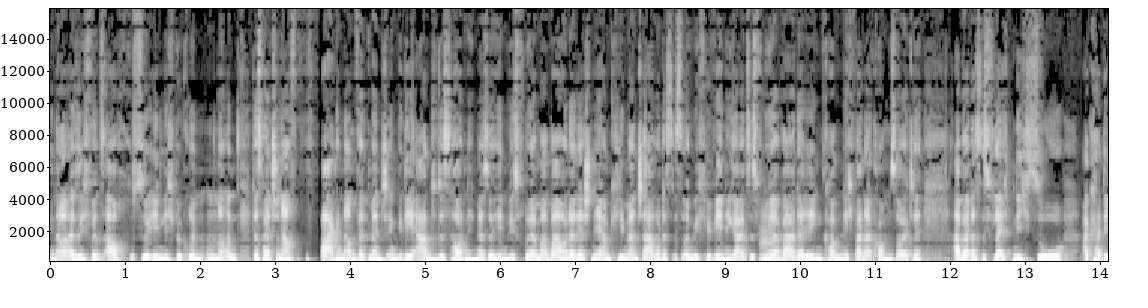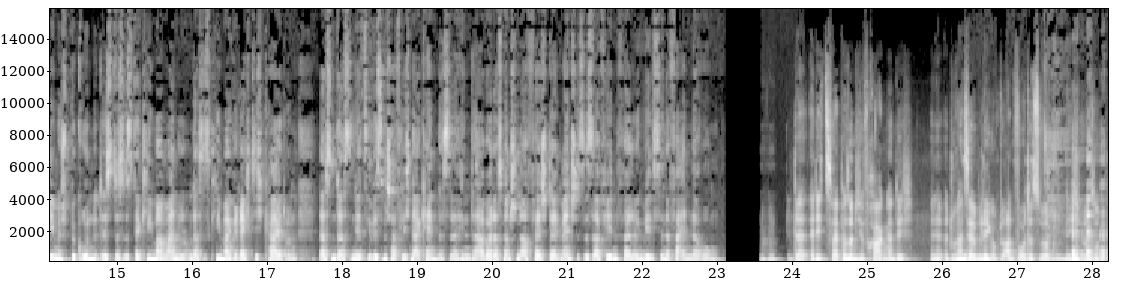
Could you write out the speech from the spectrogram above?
Genau, also ich würde es auch so ähnlich begründen und das halt schon auch wahrgenommen wird, Mensch, irgendwie die Ernte, das haut nicht mehr so hin, wie es früher mal war oder der Schnee am Kilimanjaro, das ist irgendwie viel weniger, als es früher mhm. war, der Regen kommt nicht, wann er kommen sollte, aber dass es vielleicht nicht so akademisch begründet ist, das ist der Klimawandel und das ist Klimagerechtigkeit und das und das sind jetzt die wissenschaftlichen Erkenntnisse dahinter, aber dass man schon auch feststellt, Mensch, es ist auf jeden Fall irgendwie ist eine Veränderung. Mhm. Da hätte ich zwei persönliche Fragen an dich. Du kannst mhm. ja überlegen, ob du antwortest oder nicht oder so.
